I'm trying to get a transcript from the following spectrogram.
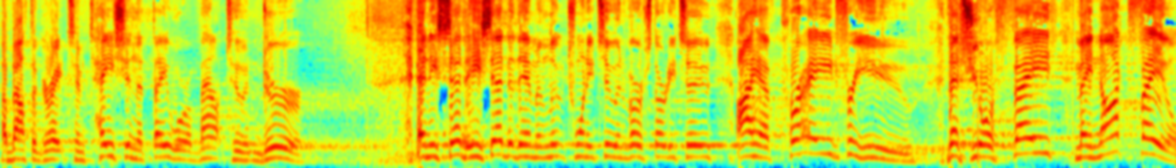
about the great temptation that they were about to endure. And he said, he said to them in Luke 22 and verse 32, I have prayed for you that your faith may not fail.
